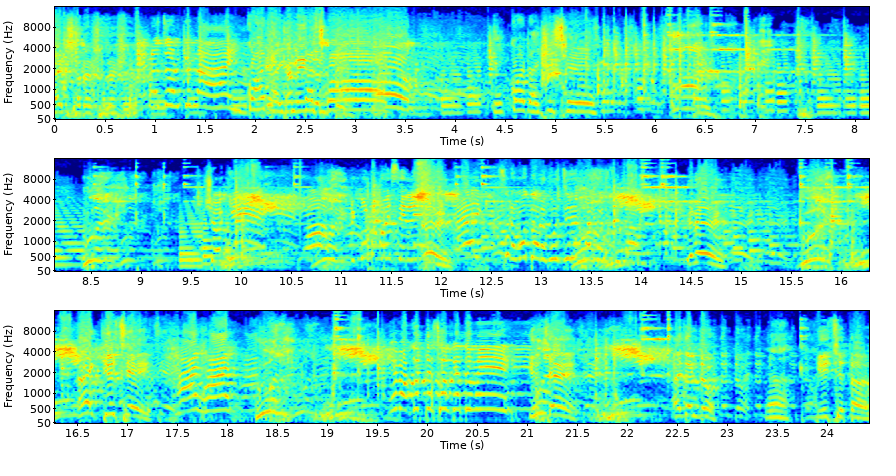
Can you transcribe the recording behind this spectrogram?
এই সরে সরে সরে। জন্টু নাই। দিতেছ জন্টু। এই কয়টাই দিছে এই, সখী ও, তুই কোন কইছিলি? এই। এই কিসের মতো আর বুঝি না করছিলাম কে রে এই কি হয়েছে? হাই হাই। কি হয়েছে এই জন্টু। হ্যাঁ। কি হয়েছে তোর?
